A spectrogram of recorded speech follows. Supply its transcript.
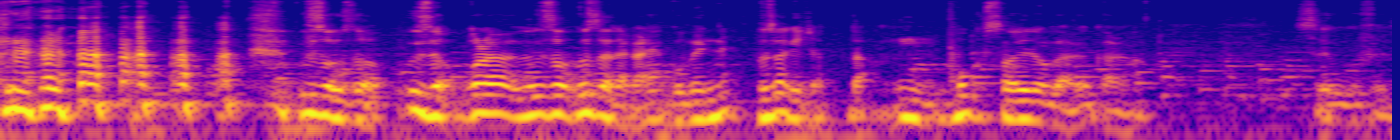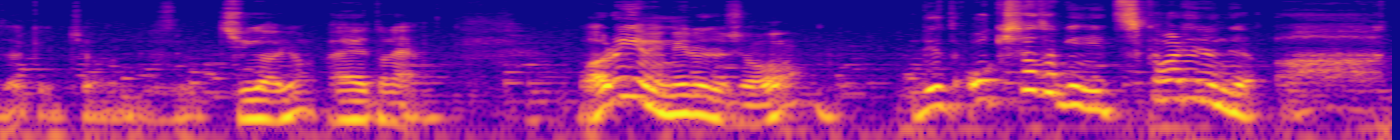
嘘嘘嘘。これは嘘嘘だからね。ごめんね。ふざけちゃった。うん。僕そういうのがあるから。すぐふざけちゃうんです。違うよ。えっ、とね悪い夢見るでしょ？で起きた時に疲れるんだよ。あーっ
